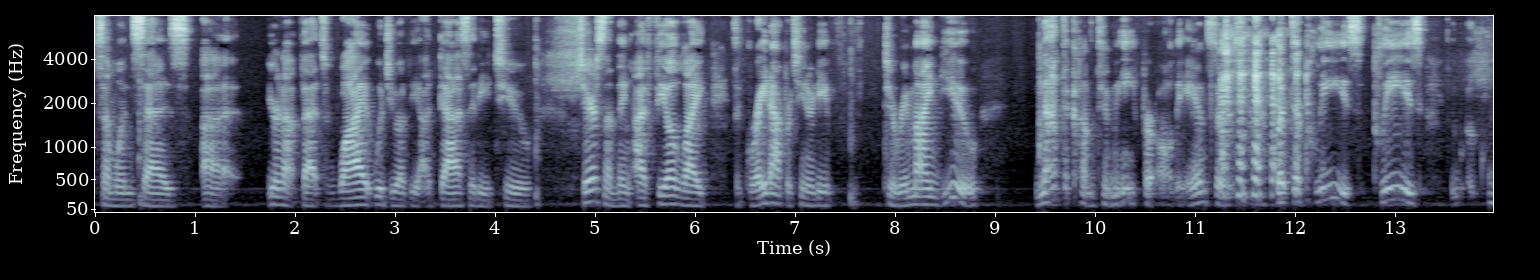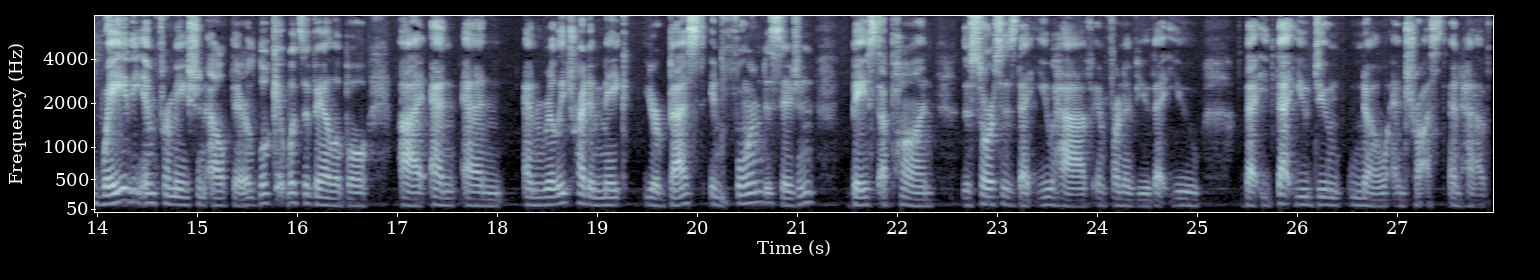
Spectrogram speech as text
someone says, uh, you're not vets. Why would you have the audacity to share something? I feel like it's a great opportunity to remind you not to come to me for all the answers, but to please, please weigh the information out there, look at what's available, uh, and and and really try to make your best informed decision based upon the sources that you have in front of you that you that that you do know and trust and have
